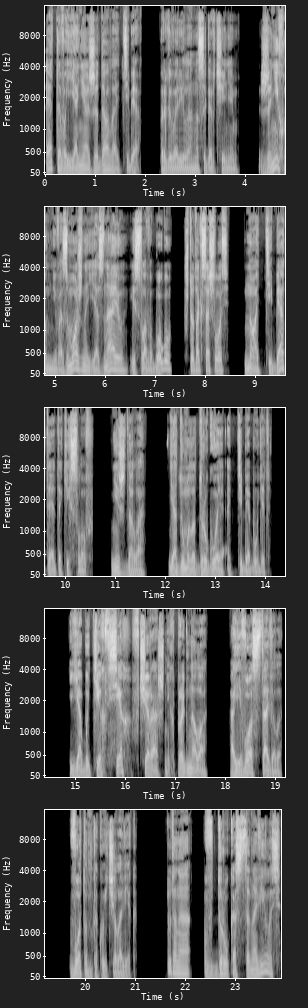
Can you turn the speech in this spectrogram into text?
«Этого я не ожидала от тебя», — проговорила она с огорчением. «Жених он невозможный, я знаю, и слава богу, что так сошлось, но от тебя-то я таких слов не ждала. Я думала, другое от тебя будет. Я бы тех всех вчерашних прогнала, а его оставила. Вот он какой человек». Тут она вдруг остановилась,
